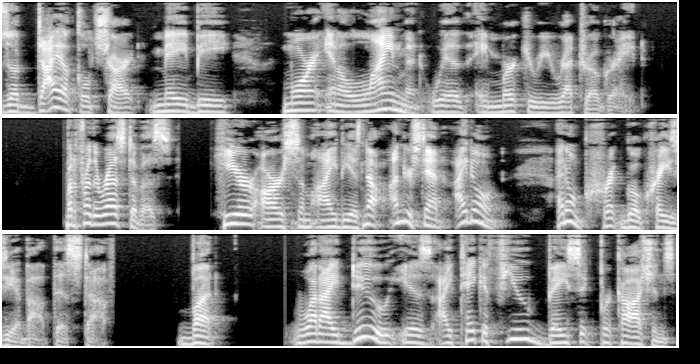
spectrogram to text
zodiacal chart may be more in alignment with a Mercury retrograde. But for the rest of us, here are some ideas. Now, understand, I don't, I don't cr- go crazy about this stuff, but what I do is I take a few basic precautions.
